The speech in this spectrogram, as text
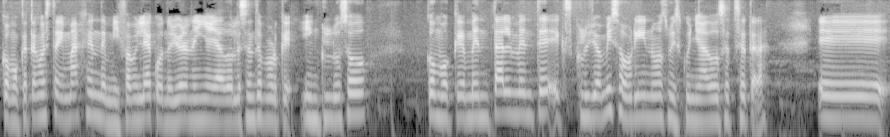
como que tengo esta imagen de mi familia cuando yo era niña y adolescente, porque incluso como que mentalmente excluyó a mis sobrinos, mis cuñados, etcétera. Eh,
